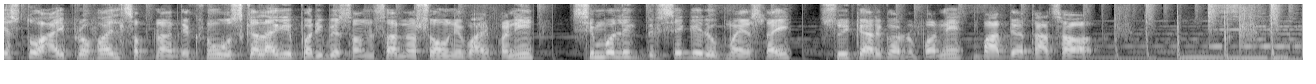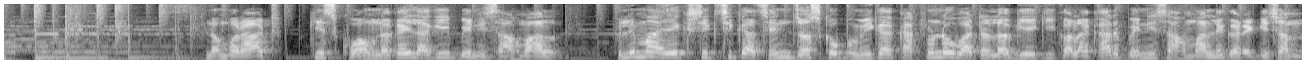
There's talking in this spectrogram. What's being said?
यस्तो हाई प्रोफाइल सपना देख्नु उसका लागि परिवेश अनुसार नसुहाउने भए पनि सिम्बोलिक दृश्यकै रूपमा यसलाई स्वीकार गर्नुपर्ने बाध्यता छ। नम्बर आठ किस खुवाउनकै लागि बेनिसा हमाल? फिल्ममा एक शिक्षिका छिन् जसको भूमिका काठमाडौँबाट लगिएकी कलाकार बेनिसा हमालले गरेकी छन्।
